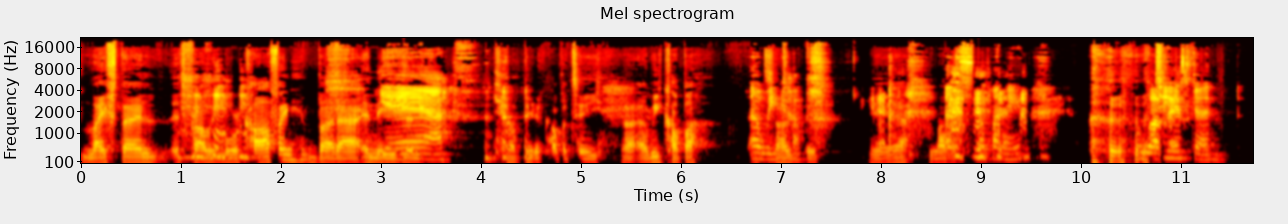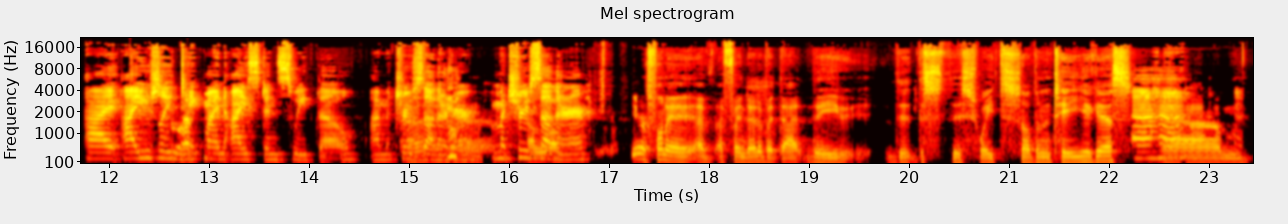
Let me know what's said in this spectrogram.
lifestyle, it's probably more coffee. But uh, in the yeah. evening, can't beat a cup of tea. Uh, a wee cuppa. A wee cup. Yeah, that's so funny. tea is good. I, I usually love take mine iced and sweet though. I'm a true uh, Southerner. I'm a true I Southerner. You know, it's funny. I, I, found out about that the the the, the sweet Southern tea. I guess. Uh-huh. Um,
